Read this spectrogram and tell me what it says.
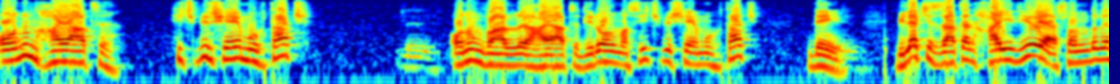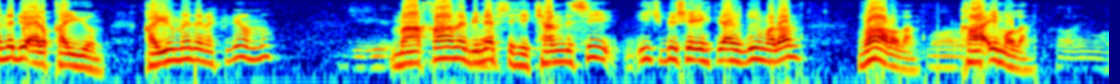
onun hayatı hiçbir şeye muhtaç değil. Onun varlığı, hayatı, diri olması hiçbir şeye muhtaç değil. değil. Bilakis zaten hay diyor ya sonunda da ne diyor el kayyum. Kayyum ne demek biliyor musun? Makame bi nefsihi. Kendisi hiçbir şeye ihtiyaç duymadan var olan, var kaim olan. Kaim olan.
